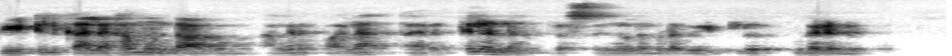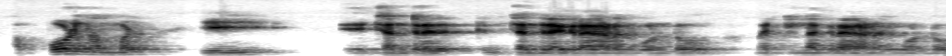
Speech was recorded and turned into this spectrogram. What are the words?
വീട്ടിൽ കലഹമുണ്ടാകും അങ്ങനെ പല തരത്തിലുള്ള പ്രശ്നങ്ങൾ നമ്മുടെ വീട്ടിൽ ഉടലെടുക്കും. അപ്പോൾ നമ്മൾ ഈ ചന്ദ്ര ചന്ദ്രഗ്രഹണം കൊണ്ടോ മറ്റുള്ള ഗ്രഹണം കൊണ്ടോ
